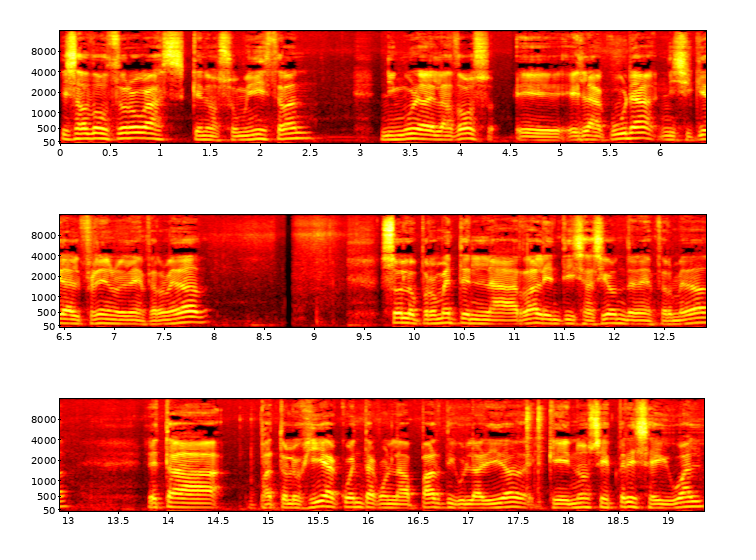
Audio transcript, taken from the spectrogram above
Esas dos drogas que nos suministran Ninguna de las dos eh, es la cura, ni siquiera el freno de la enfermedad. Solo prometen la ralentización de la enfermedad. Esta patología cuenta con la particularidad que no se expresa igual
